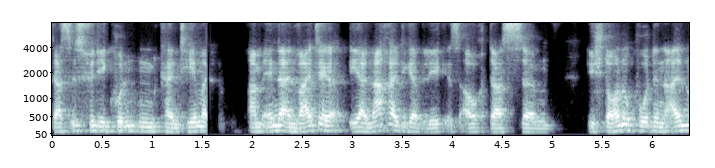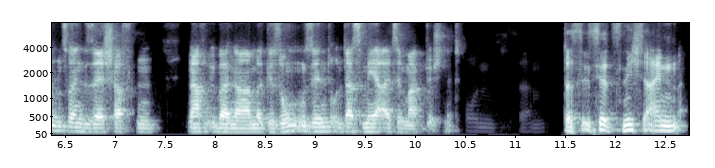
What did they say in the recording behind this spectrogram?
das ist für die Kunden kein Thema. Am Ende ein weiter eher nachhaltiger Beleg ist auch, dass ähm, die Stornoquoten in allen unseren Gesellschaften nach Übernahme gesunken sind und das mehr als im Marktdurchschnitt. Das ist jetzt nicht ein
